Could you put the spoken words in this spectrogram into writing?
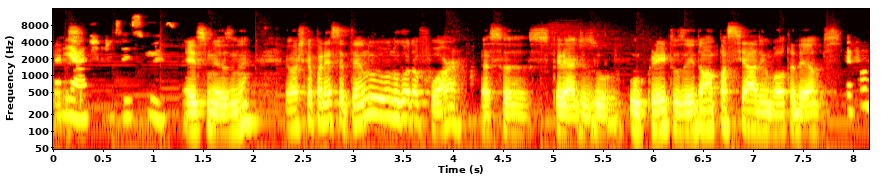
Cariátides, é isso mesmo. É isso mesmo, né? Eu acho que aparece até no, no God of War, essas criadas. O, o Kratos aí dá uma passeada em volta delas. Eu vou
